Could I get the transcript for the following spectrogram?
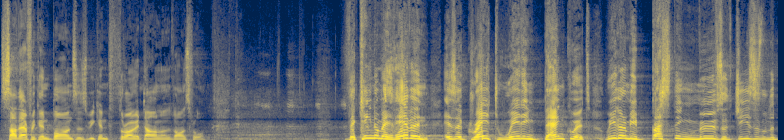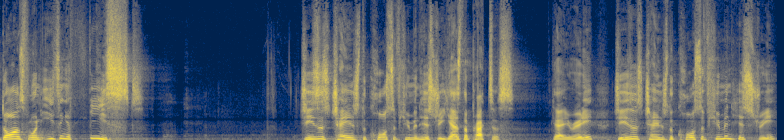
South African dances, we can throw it down on the dance floor. The kingdom of heaven is a great wedding banquet. We're going to be busting moves with Jesus on the dance floor and eating a feast. Jesus changed the course of human history. Here's the practice. Okay, you ready? Jesus changed the course of human history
